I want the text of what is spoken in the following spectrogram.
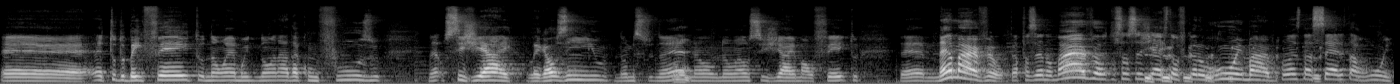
é, é tudo bem feito, não é muito, não é nada confuso. Né? O CGI legalzinho, não, né? não, não é um CGI mal feito. É, né, Marvel? Tá fazendo Marvel? Os seus CGI estão ficando ruim, Marvel. O menos da série tá ruim.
